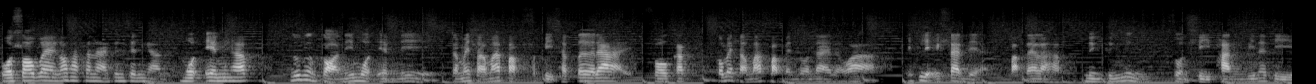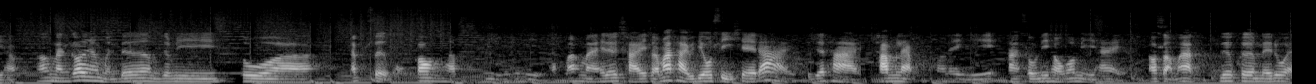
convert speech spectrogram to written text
ตัวซอฟต์แวร์ก็พัฒนาขึ้นเช่นกันโหมด M ครับรุ่นก่อนๆนี้โหมด M นี่จะไม่สามารถปรับสปีดชัตเตอร์ได้โฟกัสก็ไม่สามารถปรับเป็นนวลได้แต่ว่า Xperia XZ เนี่ยปรับได้แล้วครับ1ถึง1ส่วน 4,000 วินาทีครับนอกนั้นก็ยังเหมือนเดิมจะมีตัว แอปเสริมของกล้องครับนี่ก็จะมีแอปมากมายให้เลือกใช้ สามารถถ่ายวิดีโอ 4K ได้หรือจะถ่ายทำแลบอะไรอย่างนี้ ทาง Sony เขาก็มีให้ เราสามารถเลือกเพิ่มได้ด้วย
